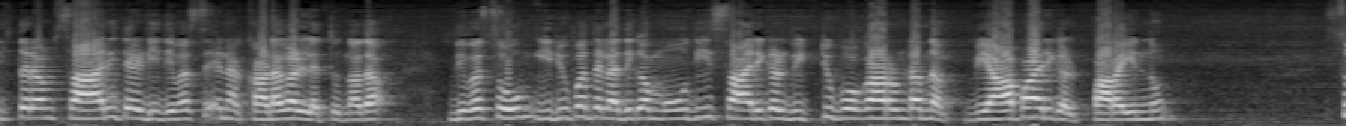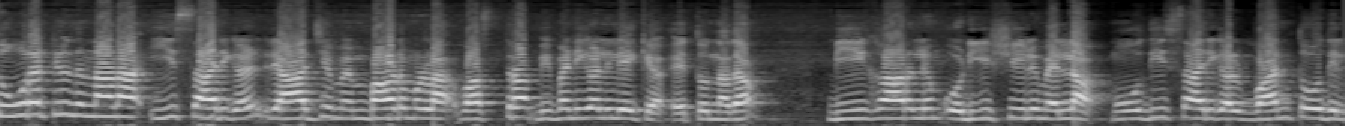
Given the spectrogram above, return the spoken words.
ഇത്തരം സാരി തേടി ദിവസേന കടകളിലെത്തുന്നത്. ദിവസവും ഇരുപതിലധികം മോദി സാരികൾ വിറ്റുപോകാറുണ്ടെന്നും വ്യാപാരികൾ പറയുന്നു. സൂററ്റിൽ നിന്നാണ് ഈ സാരികൾ രാജ്യമെമ്പാടുമുള്ള വസ്ത്ര വിപണികളിലേക്ക് എത്തുന്നത്. ബീഹാറിലും ഒഡീഷയിലുമെല്ലാം മോദി സാരികൾ വൻതോതിൽ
